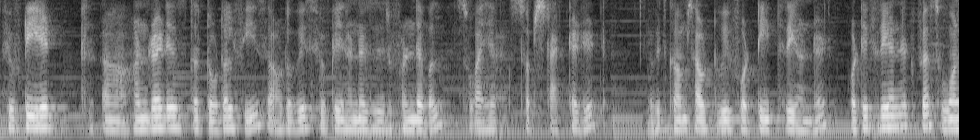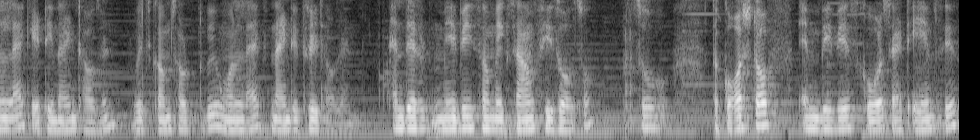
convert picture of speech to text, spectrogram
5800 uh, is the total fees out of which 1500 is refundable so i have subtracted it which comes out to be 4300 4300 plus 1 lakh 89000 which comes out to be 1 lakh 93000 and there may be some exam fees also. So the cost of mbbs course at AIIMS is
